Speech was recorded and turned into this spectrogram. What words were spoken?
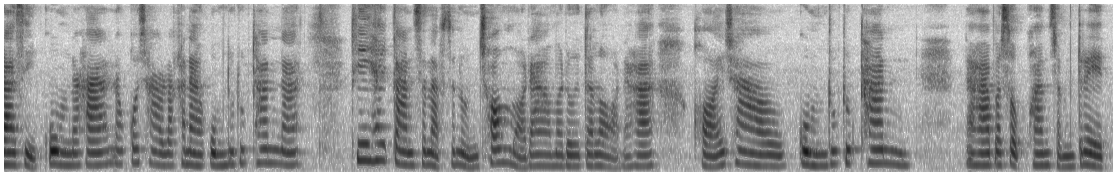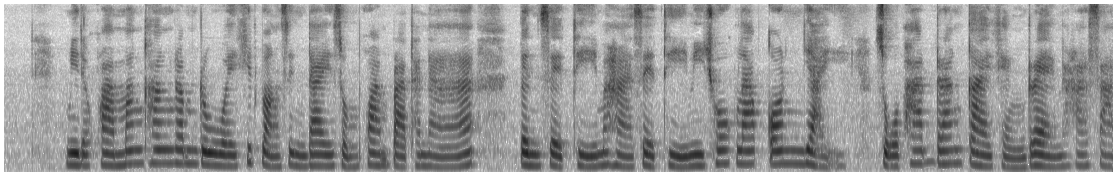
ราศีกุมนะคะ แล้วก็ชาวลัคนากุมทุกๆทท่านนะ ที่ให้การสนับสนุนช่องหมอดาวมาโดยตลอดนะคะ ขอให้ชาวกลุ่มทุกๆทท่านนะคะ ประสบความสำเร็จ มีแต่ความมั่งคั่งร่ำรวย คิดหวังสิ่งใดสมความปรารถนา เป็นเศรษฐีมหาเศรษฐีมีโชคลาภก้อนใหญ่ สุขภาพร่างกายแข็งแรงนะคะ สา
